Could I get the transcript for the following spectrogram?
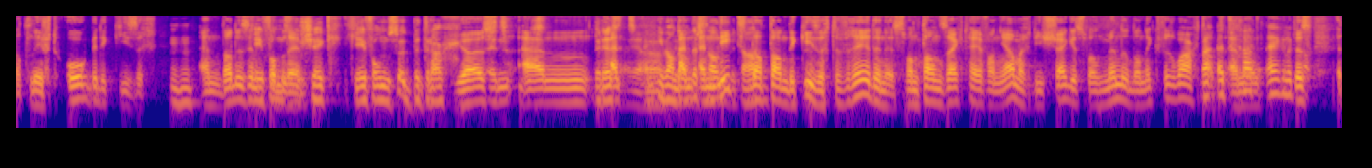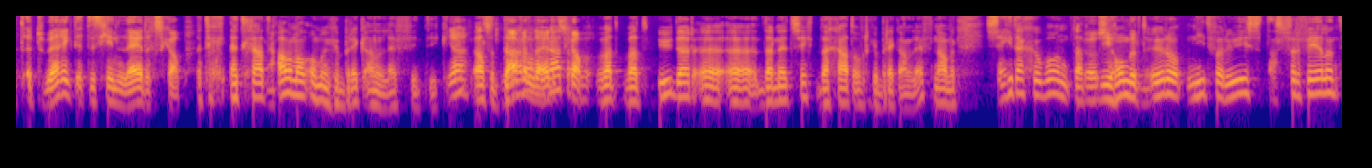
dat leeft ook bij de kiezer. Mm -hmm. En dat is een geef probleem. Ons de check, geef ons het bedrag. Juist. En, en, de rest, en, ja. en, en, en niet betalen. dat dan de kiezer tevreden is. Want dan zegt hij van ja, maar die check is wel minder dan ik verwacht maar had. Het, gaat mijn, eigenlijk... dus het, het werkt, het is geen leiderschap. Het, het gaat ja. allemaal om een gebrek aan lef, vind ik. Ja, Als het daarom gaat, wat, wat u daar, uh, uh, daarnet zegt, dat gaat over gebrek aan lef. Namelijk, zeg dat gewoon, dat Juist. die 100 euro niet voor u is. Dat is vervelend.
